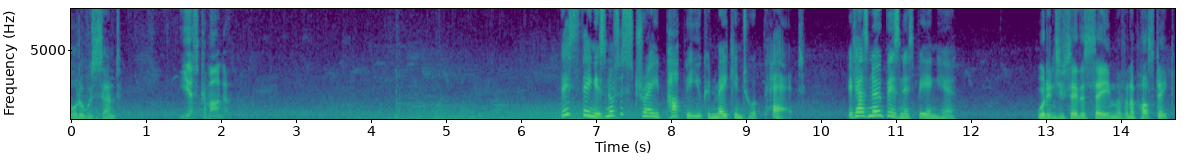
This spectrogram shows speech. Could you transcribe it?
Order was sent? Yes, Commander. This thing is not a stray puppy you can make into a pet. It has no business being here. Wouldn't you say the same of an apostate?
